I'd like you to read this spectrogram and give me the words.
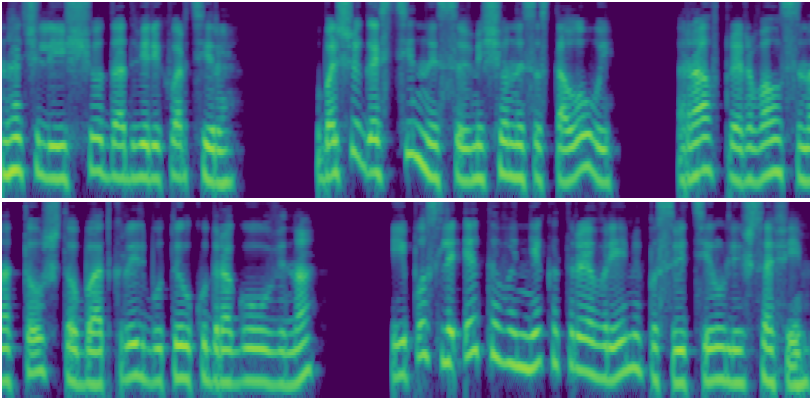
начали еще до двери квартиры. В большой гостиной, совмещенной со столовой, Раф прервался на то, чтобы открыть бутылку дорогого вина, и после этого некоторое время посвятил лишь Софи.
